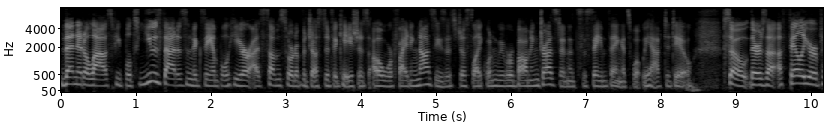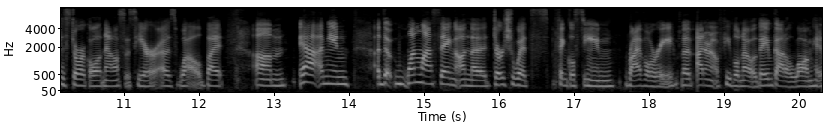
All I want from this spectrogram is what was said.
then it allows people to use that as an example here as some sort of a justification. As, oh, we're fighting Nazis. It's just like when we were bombing Dresden. It's the same thing. It's what we have to do. So there's a, a failure of historical analysis here as well. But um, yeah, I mean, uh, the one last thing on the Dershowitz Finkelstein rivalry. uh, I don't know if people know they've got a long history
